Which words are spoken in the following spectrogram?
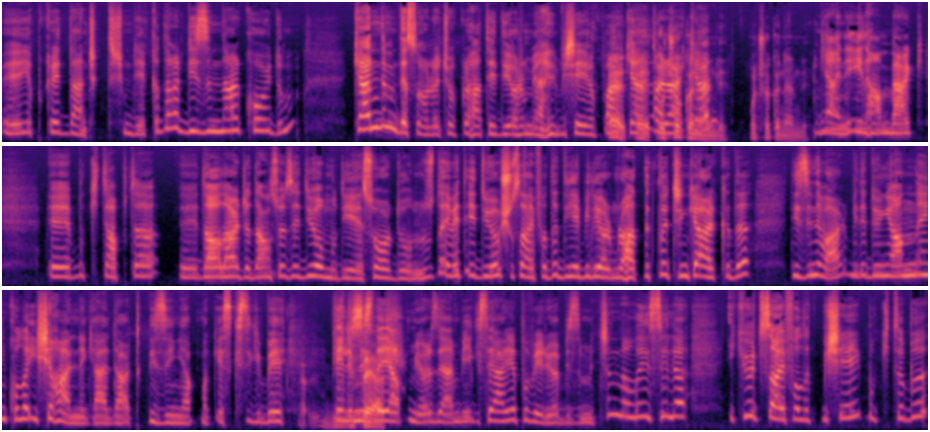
e, Yapı Kredi'den çıktı şimdiye kadar dizinler koydum. Kendim de sonra çok rahat ediyorum yani bir şey Evet yaparken, evet o ararken. çok önemli. O çok önemli. Yani İlhan Berk e, bu kitapta e, Dağlarca'dan söz ediyor mu diye sorduğunuzda evet ediyor şu sayfada diyebiliyorum rahatlıkla. Çünkü arkada dizini var. Bir de dünyanın en kolay işi haline geldi artık dizin yapmak. Eskisi gibi Bilgisayar. elimizde yapmıyoruz. Yani bilgisayar yapı veriyor bizim için. Dolayısıyla 2-3 sayfalık bir şey bu kitabı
